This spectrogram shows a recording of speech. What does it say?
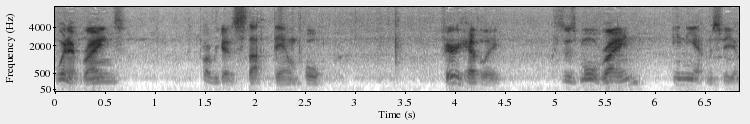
when it rains, it's probably going to start downpour very heavily because there's more rain in the atmosphere.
